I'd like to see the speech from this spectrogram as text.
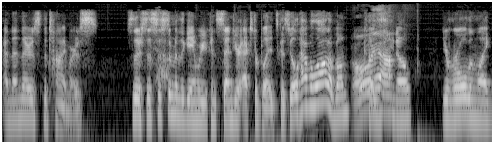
and then there's the timers. So there's the system in the game where you can send your extra blades because you'll have a lot of them. Oh, yeah. You know, you're rolling like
